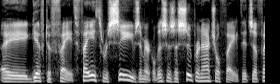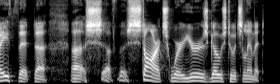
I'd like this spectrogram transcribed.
a gift of faith. Faith receives a miracle. This is a supernatural faith. It's a faith that uh, uh, uh starts where yours goes to its limit.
